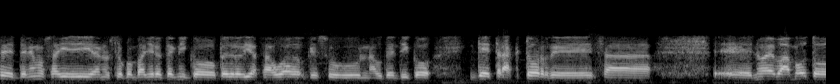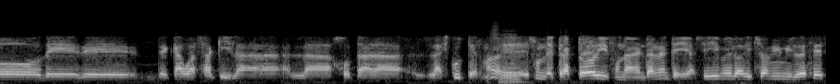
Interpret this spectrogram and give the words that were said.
eh, tenemos ahí a nuestro compañero técnico Pedro Díaz Aguado, que es un auténtico detractor de esa eh, nueva moto de, de, Kawasaki, la, la J, la, scooter, ¿no? Es un detractor y fundamentalmente, y así me lo ha dicho a mí mil veces,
